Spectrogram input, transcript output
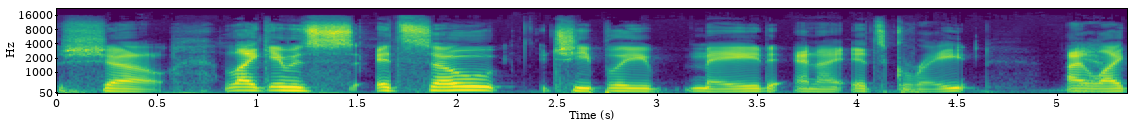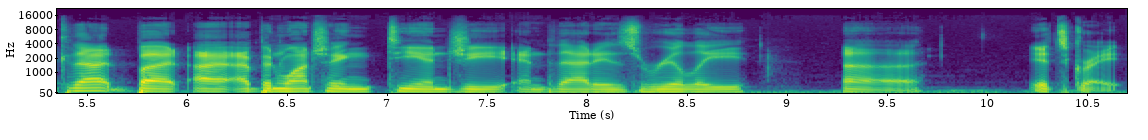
Show. Like it was it's so cheaply made and I it's great. I like that, but I, I've been watching TNG and that is really uh it's great.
